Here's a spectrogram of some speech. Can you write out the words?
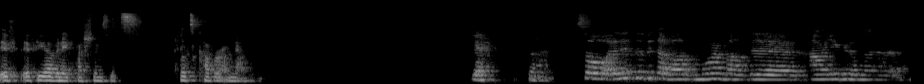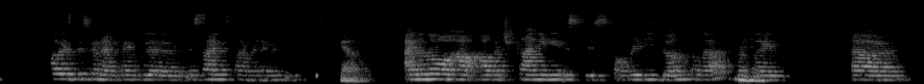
if, if you have any questions, let's let's cover them now. Yeah. So a little bit about more about the how are you gonna how is this gonna affect the the science time and everything? Yeah. I don't know how how much planning is is already done for that, but Mhm. like um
